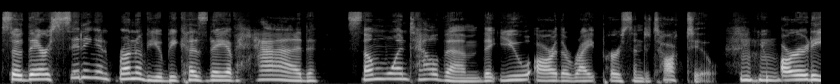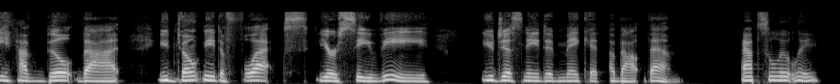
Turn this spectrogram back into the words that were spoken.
So they're sitting in front of you because they have had someone tell them that you are the right person to talk to. Mm-hmm. You already have built that. You don't need to flex your CV. You just need to make it about them. Absolutely.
